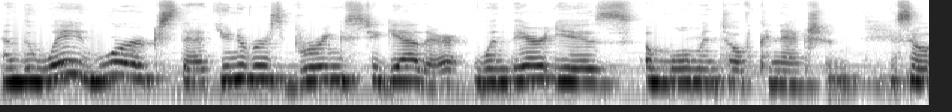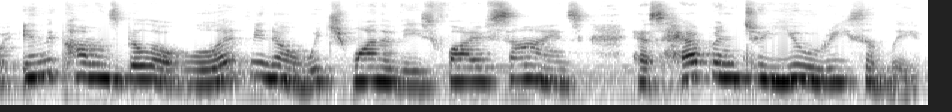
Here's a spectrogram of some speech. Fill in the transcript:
And the way it works that universe brings together when there is a moment of connection. So in the comments below, let me know which one of these five signs has happened to you recently.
